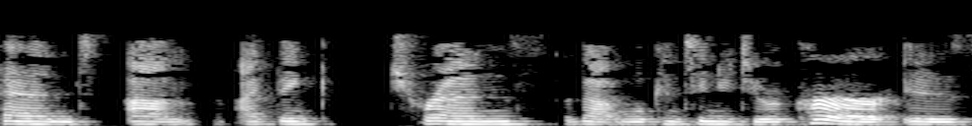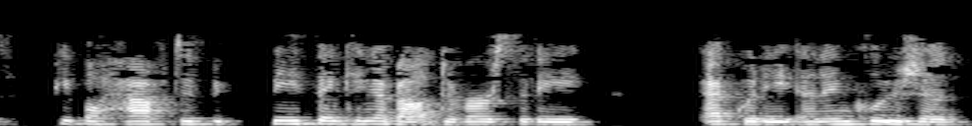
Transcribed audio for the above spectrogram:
And um, I think trends that will continue to occur is people have to be thinking about diversity, equity, and inclusion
